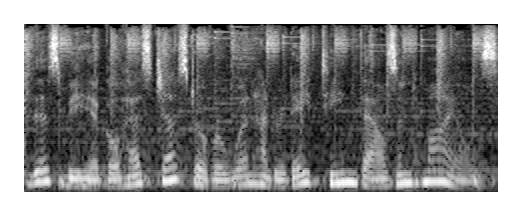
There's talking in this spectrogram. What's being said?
This vehicle has just over 118,000 miles.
